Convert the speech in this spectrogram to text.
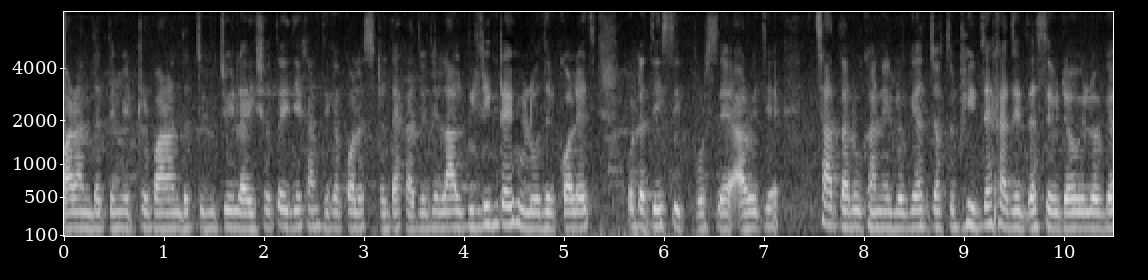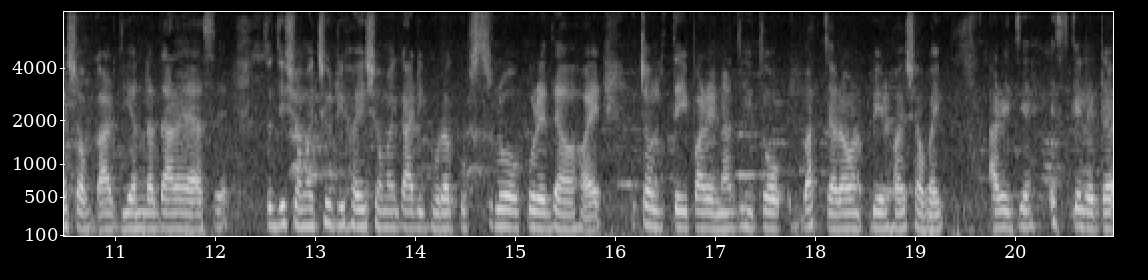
বারান্দাতে, মেট্রোর বারান্দা তুমি চলে আইসো। তো এই যেখান থেকে কলেজটা দেখা যায় যে, লাল বিল্ডিংটাই হলো ওদের কলেজ। ওটাতেই সিট পড়ছে। আর ওই যে ছাতার ওখানে লোকে যত ভিড় দেখা যেতেছে ওইটা ওই গিয়া সব গার্জিয়ানরা দাঁড়ায় আছে। তো যে সময় ছুটি হয়, এই সময় গাড়ি ঘোড়া খুব স্লো করে দেওয়া হয়। চলতেই পারে না, যেহেতু বাচ্চারা বের হয় সবাই। আর এই যে এসকেলেটার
